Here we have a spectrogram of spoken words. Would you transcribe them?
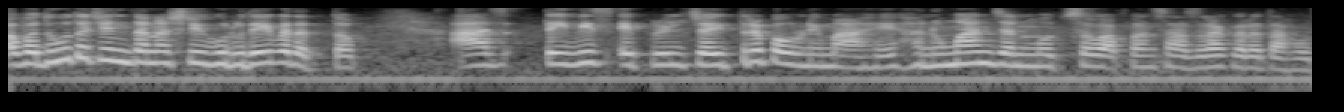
अवधूत चिंतन श्री गुरुदेव दत्त आज तेवीस एप्रिल चैत्र पौर्णिमा आहे. हनुमान जन्मोत्सव आपण साजरा करत आहोत.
